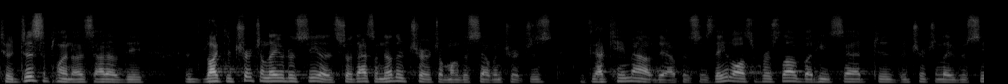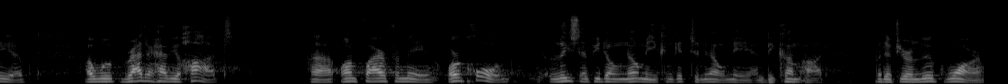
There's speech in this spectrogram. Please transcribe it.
to discipline us out of the, like the church in Laodicea. So that's another church among the seven churches that came out of the Ephesus. They lost their first love, but he said to the church in Laodicea, I would rather have you hot, uh, on fire for me, or cold. At least if you don't know me, you can get to know me and become hot. But if you're lukewarm,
